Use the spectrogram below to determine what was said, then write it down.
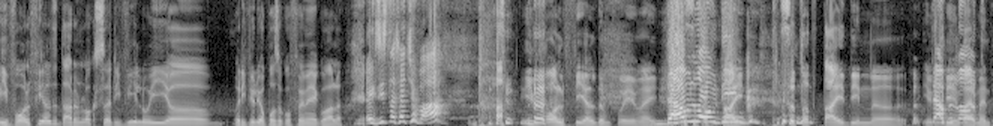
E Volfield, dar în loc să reveal-ui, uh, reveal o poză cu o femeie goală. Există așa ceva? E Volfield în puii mei. Downloading! Să tot tai din, uh, din Download. environment.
